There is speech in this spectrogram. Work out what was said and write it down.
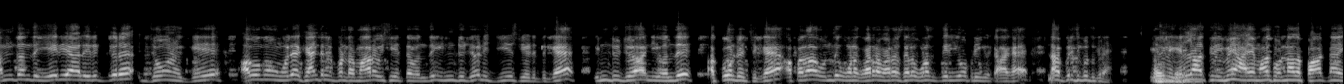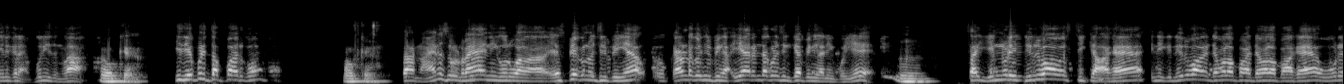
அந்தந்த ஏரியால இருக்கிற ஜோனுக்கு அவங்க அவங்களே ஹேண்டில் பண்ற மாதிரி விஷயத்த வந்து இண்டிவிஜுவலா நீ ஜிஎஸ்டி எடுத்துக்க. இண்டிவிஜுவலா நீ வந்து அக்கௌண்ட் வச்சுக்க. அப்பதான் வந்து உனக்கு வர வர செலவு உனக்கு தெரியும் அப்படிங்கறதுக்காக நான் பிரிச்சு கொடுத்துக்கிறேன் இதுல. எல்லாத்துலயுமே ஆயமா சொன்னாத பார்ட்னர் இருக்கிறேன். புரியுதுங்களா? ஓகே இது எப்படி தப்பா இருக்கும்? ஓகே சார் நான் என்ன சொல்றேன்? நீங்க ஒரு எஸ்பி அக்கௌண்ட் வச்சிருப்பீங்க. கரண்ட் அக்கௌண்ட் வச்சிருப்பீங்க. ஏன் ரெண்டு அக்கௌண்ட் கேட்பீங்களா நீங்க போய்? சார் என்னுடைய நிர்வாகஸ்திக்காக இன்னைக்கு நிர்வாகம் டெவலப் ஆக டெவலப் ஆக ஒரு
